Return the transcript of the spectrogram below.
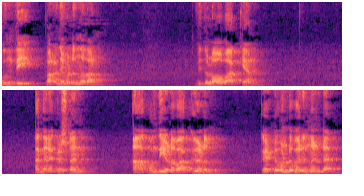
കുന്തി പറഞ്ഞു വിടുന്നതാണ്. വിതുളോപാഖ്യാനം അങ്ങനെ കൃഷ്ണൻ ആ കുന്തിയുടെ വാക്കുകളും കേട്ടുകൊണ്ട് വരുന്നുണ്ട്.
